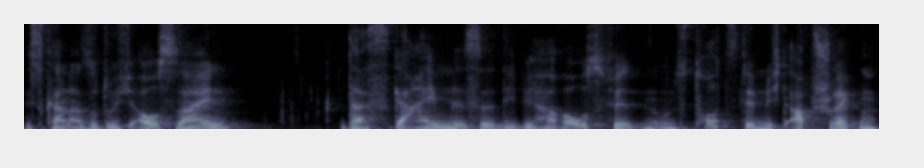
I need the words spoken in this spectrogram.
Es kann also durchaus sein, dass Geheimnisse, die wir herausfinden, uns trotzdem nicht abschrecken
